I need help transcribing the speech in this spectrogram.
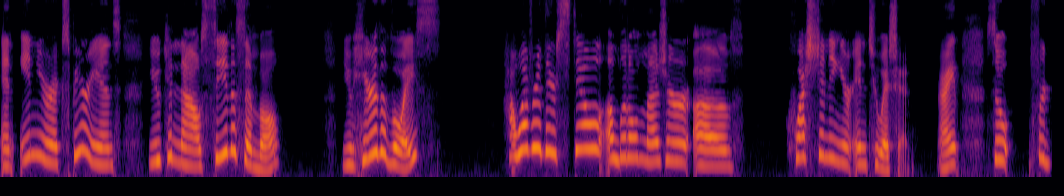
And in your experience, you can now see the symbol, you hear the voice. However, there's still a little measure of questioning your intuition, right? So for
